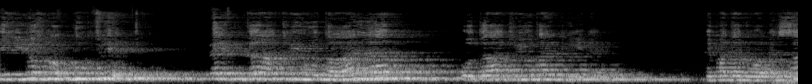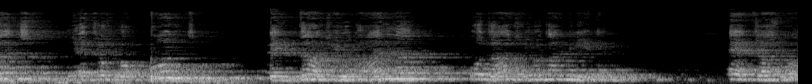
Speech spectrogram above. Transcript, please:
illi joħloq kunflitt bejn dak li hu ta' Alla u dak li hu tal-bniedem. Imma dan huwa messaġġ li qed joħloq punt bejn dak li hu ta' Alla u dak li hu tal-bniedem. Hekk l-aħwa,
